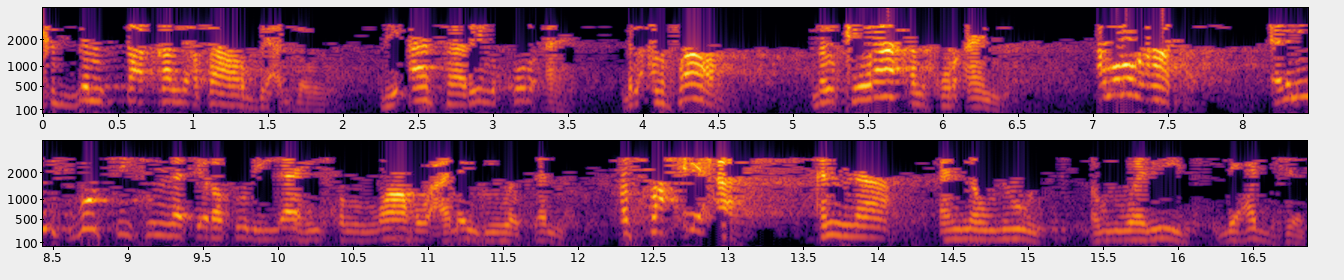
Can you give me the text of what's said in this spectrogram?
خدم الطاقة اللي أعطاها ربي عز وجل. بأثر القرآن بالألفاظ بالقراءة القرآنية. أمر آخر ألم يثبت في سنة رسول الله صلى الله عليه وسلم. الصحيحة أن المولود أو الوليد بعجل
